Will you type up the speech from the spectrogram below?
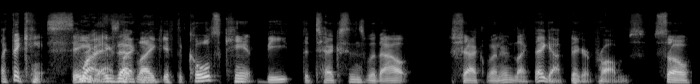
Like they can't say right, that. Exactly. But like if the Colts can't beat the Texans without Shaq Leonard, like they got bigger problems. So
